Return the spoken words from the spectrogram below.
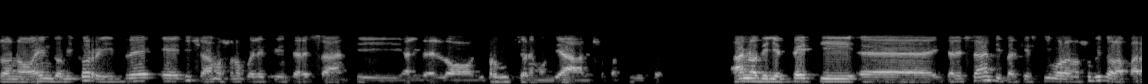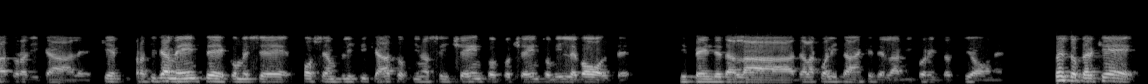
sono endomicorrize e diciamo sono quelle più interessanti a livello di produzione mondiale soprattutto. Hanno degli effetti eh, interessanti perché stimolano subito l'apparato radicale, che praticamente è come se fosse amplificato fino a 600, 800, 1000 volte dipende dalla, dalla qualità anche della micorizzazione. Questo perché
